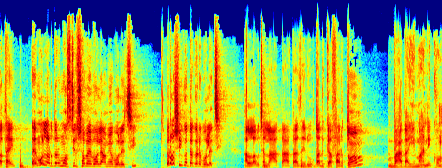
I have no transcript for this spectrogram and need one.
কথাই। মোল্লারদর মসজিদ সবাই বলে, আমিও বলেছি, রসিকতা করে বলেছি। আল্লাহ বলছেন, লা তা তাজেরু কাদ কাফার তোম বাদা ইমানিকুম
